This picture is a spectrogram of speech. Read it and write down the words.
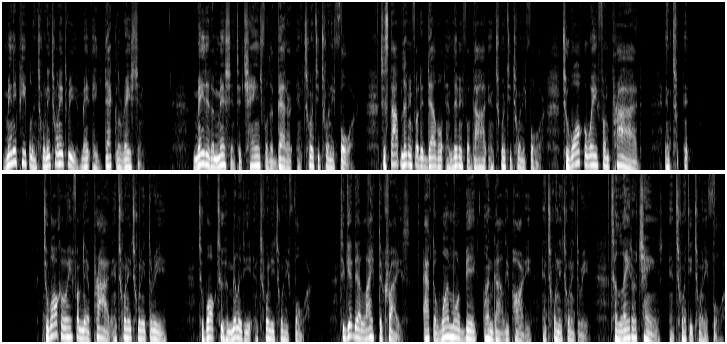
many people in 2023 made a declaration, made it a mission to change for the better in 2024, to stop living for the devil and living for God in 2024, to walk away from pride and to walk away from their pride in 2023, to walk to humility in 2024 to give their life to Christ after one more big ungodly party in 2023 to later change in 2024.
